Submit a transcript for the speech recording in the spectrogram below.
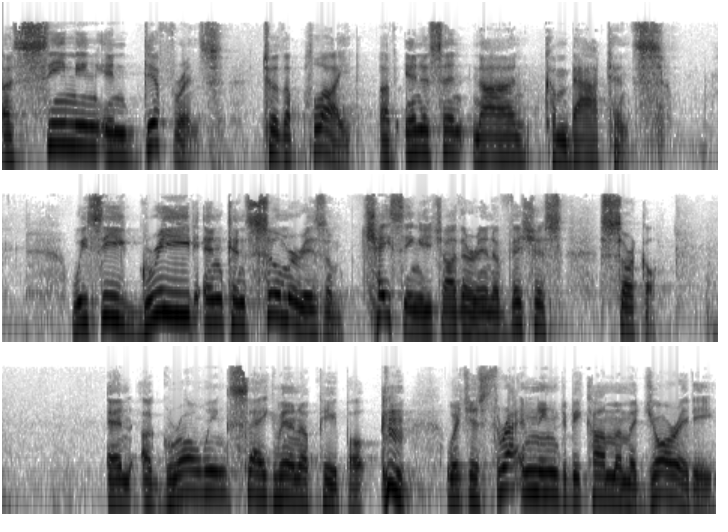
a seeming indifference to the plight of innocent non combatants. We see greed and consumerism chasing each other in a vicious circle. And a growing segment of people, which is threatening to become a majority,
